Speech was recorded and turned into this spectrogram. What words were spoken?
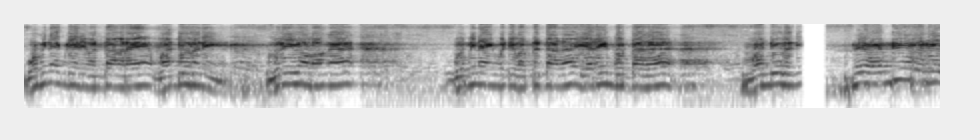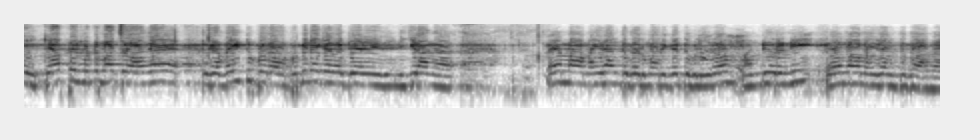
பூமிநாயகம்பட்டி வந்துட்டாங்கண்ணே வண்டியூரணி விரைவா வாங்க. பூமிநாயகம்பட்டி வந்துட்டாங்க எடையும் போட்டாங்க. வண்டியூரணி நீ வண்டியூர் அணி கேப்டன் மட்டுமாச்சும் வாங்க. இங்க வெயிட் போட. பூமிநாயக அணி நிக்கிறாங்க. வேமா மைதானத்துக்கு வருமாறு கேட்டுக்கொள்கிறோம். வண்டியூர் அணி வேமா மைதானத்துக்கு வாங்க.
